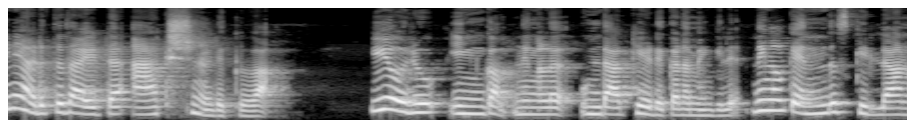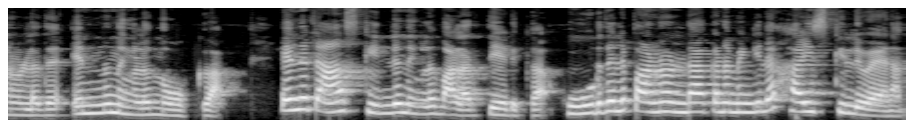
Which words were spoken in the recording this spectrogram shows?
ഇനി അടുത്തതായിട്ട് ആക്ഷൻ എടുക്കുക. ഈ ഒരു ഇൻകം നിങ്ങൾ ഉണ്ടാക്കിയെടുക്കണമെങ്കിൽ നിങ്ങൾക്ക് എന്ത് സ്കില്ലാണുള്ളത് എന്ന് നിങ്ങൾ നോക്കുക. എന്നിട്ട് ആ സ്കില്ല് നിങ്ങൾ വളർത്തിയെടുക്കുക. കൂടുതൽ പണം ഉണ്ടാക്കണമെങ്കിൽ ഹൈ സ്കില്ല് വേണം.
